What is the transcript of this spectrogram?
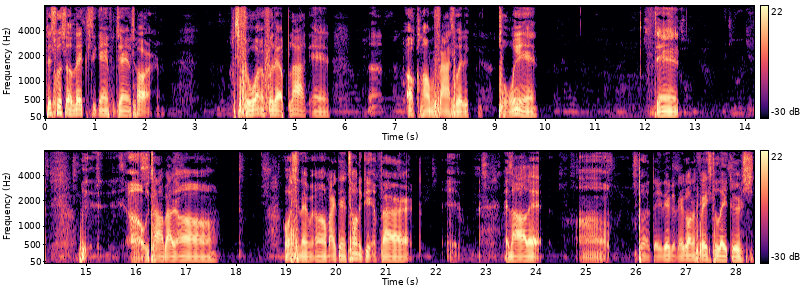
this was a legacy game for James Harden. If it wasn't for that block and uh, Oklahoma finds a way to, to win, then we, uh, we talk about uh, what's the name? Uh, Mike D'Antoni getting fired and, and all that. Um, but they they they're gonna face the Lakers.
